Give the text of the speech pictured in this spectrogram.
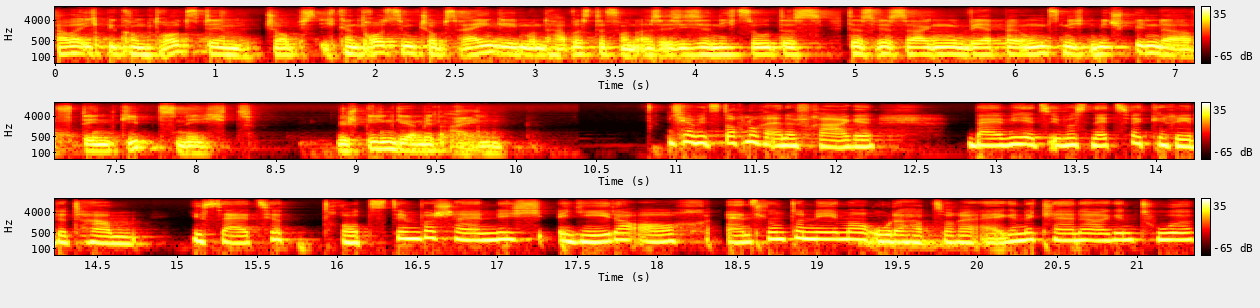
Aber ich bekomme trotzdem Jobs. Ich kann trotzdem Jobs reingeben und habe was davon. Also es ist ja nicht so, dass, dass wir sagen, wer bei uns nicht mitspielen darf, den gibt's nicht. Wir spielen gern mit allen. Ich habe jetzt doch noch eine Frage, weil wir jetzt übers Netzwerk geredet haben. Ihr seid ja trotzdem wahrscheinlich jeder auch Einzelunternehmer oder habt eure eigene kleine Agentur.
